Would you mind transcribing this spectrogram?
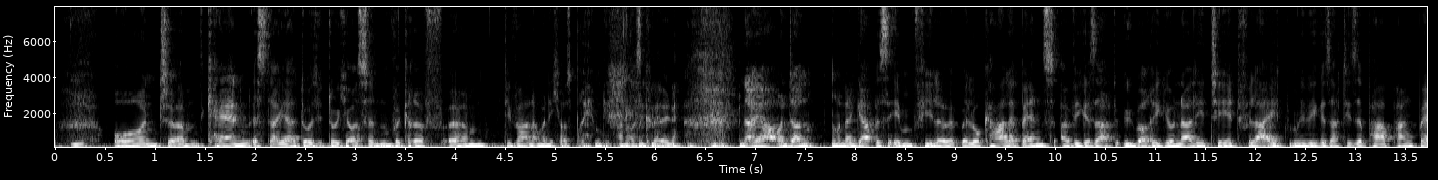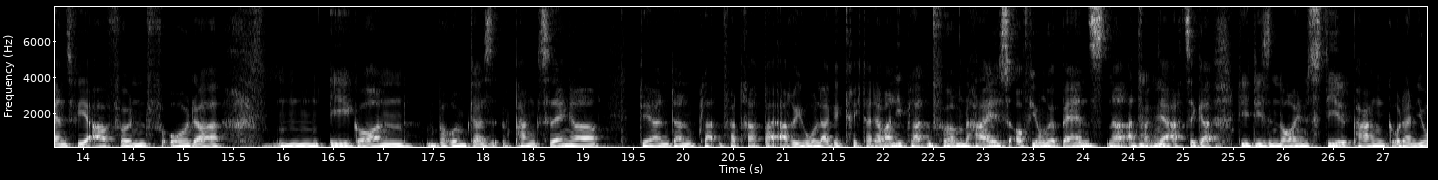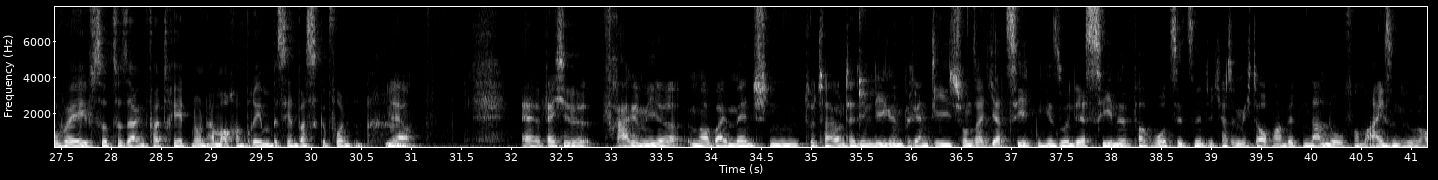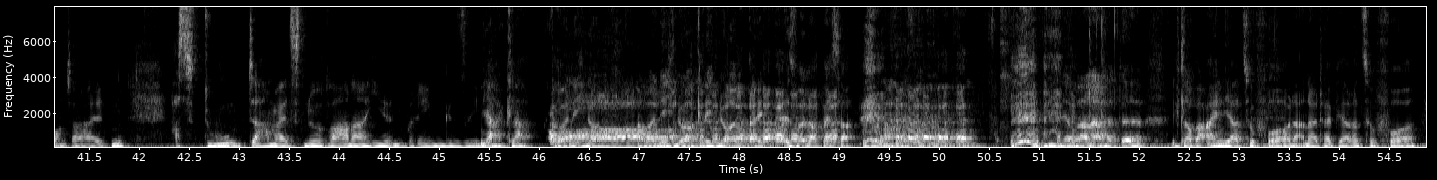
Und ähm, Can ist da ja durch, durchaus ein Begriff. Ähm, die waren aber nicht aus Bremen, die waren aus Köln. naja, und dann und dann gab es eben eben viele lokale Bands. Wie gesagt, Überregionalität, vielleicht, wie gesagt, diese paar Punkbands wie A5 oder mh, mm, Egon, ein berühmter Punksänger, der dann einen Plattenvertrag bei Ariola gekriegt hat. Da waren die Plattenfirmen heiß auf junge Bands, ne, Anfang mhm. der 80er, die diesen neuen Stil Punk oder New Wave sozusagen vertreten und haben auch in Bremen ein bisschen was gefunden. Ja. Äh, welche Frage mir immer bei Menschen total unter den Nägeln brennt, die schon seit Jahrzehnten hier so in der Szene verwurzelt sind. Ich hatte mich da auch mal mit Nando vom Eisen drüber unterhalten. Hast du damals Nirvana hier in Bremen gesehen? Ja, klar. Aber oh. nicht nur, aber nicht nur, nicht nur, es wird noch besser. Es wird noch besser. Nirvana hat, äh, ich glaube, ein Jahr zuvor oder anderthalb Jahre zuvor,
